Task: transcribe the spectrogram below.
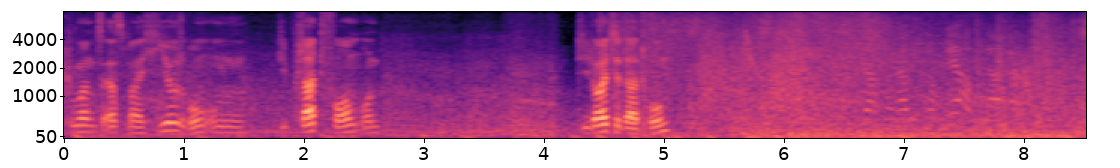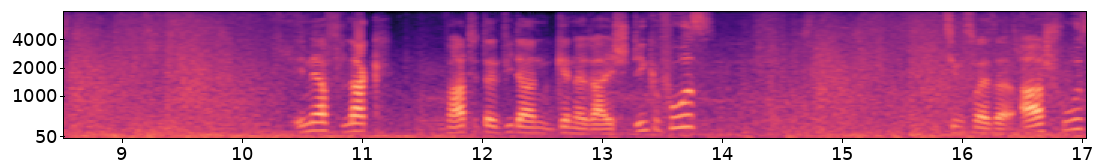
kümmern uns erstmal hier drum, um die Plattform und die Leute da drum. In der Flak. wartet dann wieder ein General Stinkefuß. Beziehungsweise Arschfuß.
